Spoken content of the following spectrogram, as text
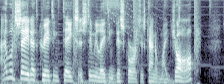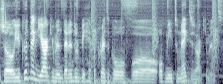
I would say that creating takes and stimulating discourse is kind of my job. So you could make the argument that it would be hypocritical for, of me to make this argument.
